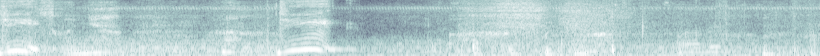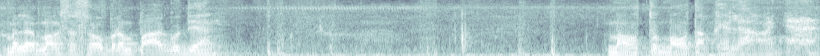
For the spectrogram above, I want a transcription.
G? Kanya? G? Malamang sa sobrang pagod yan. Mouth to mouth ang kailangan yan.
